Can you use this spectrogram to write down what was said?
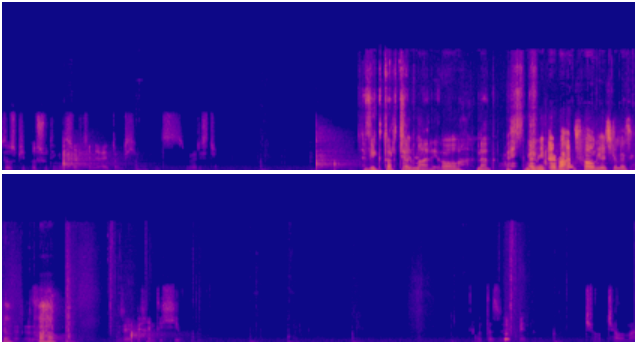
those people shooting at 30, I don't hear. It's very strange. Victor Celmari. Oh, not. Oh, Maybe they're behind foliage, let's go. uh, Haha. they're behind the hill. What does it mean? Chal Chalma.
